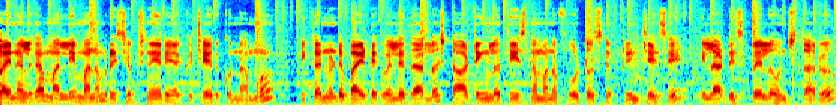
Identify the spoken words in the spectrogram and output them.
ఫైనల్గా మళ్ళీ మనం రిసెప్షన్ ఏరియాకి చేరుకున్నాము. ఇక్కడ నుండి బయటకు వెళ్ళే దారిలో స్టార్టింగ్లో తీసిన మన ఫొటోస్ని ప్రింట్ చేసి ఇలా డిస్ప్లేలో ఉంచుతారు.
